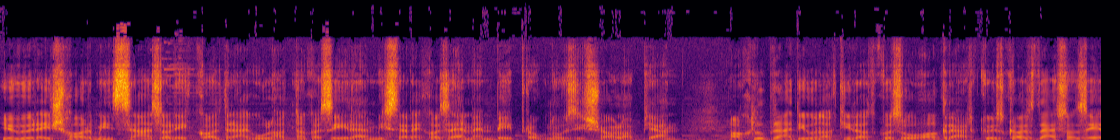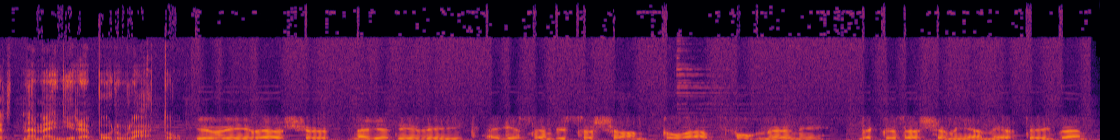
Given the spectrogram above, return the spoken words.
Jövőre is 30%-kal drágulhatnak az élelmiszerek az MNB prognózisa alapján. A Klubrádiónak nyilatkozó agrárközgazdász azért nem ennyire borulátó. Jövő év első negyedévéig egészen biztosan tovább fog nőni, de közel sem ilyen mértékben.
